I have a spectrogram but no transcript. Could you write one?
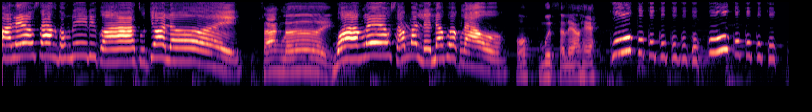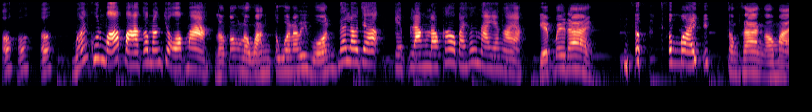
มาแล้วสร้างตรงนี้ดีกว่า สุดยอดเลย สร้างเลยวางแล้วสามารถเลยแล้วพวกเรา โอ้มืดซะแล้วแฮะกุ๊กกุ๊กกุ๊กกุ๊กกุ๊กกุ๊กกุ๊กกุ๊กกุ๊กกุ๊กกุ๊กโอ้โหเออเหมือนคุณหมอป่ากำลังจะออกมา เราต้องระวังตัวนะพี่ฝน แล้วเราจะเก็บรังเราเข้าไปข้างในยังไงอะเก็บไม่ได้ ทำไม ต้องสร้างเอาใหม่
